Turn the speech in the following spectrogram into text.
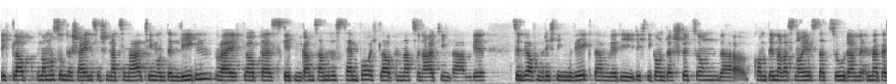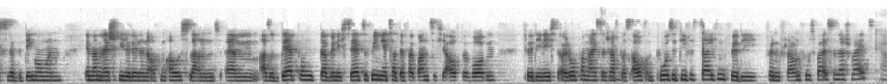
ich glaube, man muss unterscheiden zwischen Nationalteam und den Ligen, weil ich glaube, da geht ein ganz anderes Tempo. Ich glaube, im Nationalteam, da haben wir sind wir auf dem richtigen Weg, da haben wir die richtige Unterstützung, da kommt immer was Neues dazu, da haben wir immer bessere Bedingungen, immer mehr Spielerinnen auch im Ausland. Ähm, also der Punkt, da bin ich sehr zufrieden. Jetzt hat der Verband sich ja auch beworben für die nächste Europameisterschaft, was auch ein positives Zeichen für, die, für den Frauenfußball ist in der Schweiz. Ja.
